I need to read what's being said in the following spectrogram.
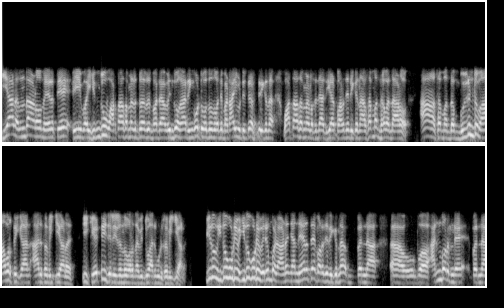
ഇയാൾ എന്താണോ നേരത്തെ ഈ ഹിന്ദു വാർത്താ സമ്മേളനത്തിൽ ഹിന്ദുക്കാർ ഇങ്ങോട്ട് വന്നു പറഞ്ഞ് ബടായി വിട്ടിട്ട് നടത്തിയിരിക്കുന്ന വാർത്താ സമ്മേളനത്തിന്റെ ഇയാൾ പറഞ്ഞിരിക്കുന്ന അസംബന്ധം എന്താണോ ആ അസംബന്ധം വീണ്ടും ആവർത്തിക്കാൻ ആര് ശ്രമിക്കുകയാണ്? ഈ കെ ടി ജലീൽ എന്ന് പറയുന്ന വിദ്വാൻ കൂടി ശ്രമിക്കുകയാണ്. ഇത് ഇതുകൂടി ഇതുകൂടി വരുമ്പോഴാണ് ഞാൻ നേരത്തെ പറഞ്ഞിരിക്കുന്ന പിന്നെ അൻവറിന്റെ പിന്നെ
